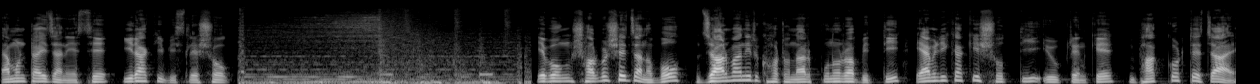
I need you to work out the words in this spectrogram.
এমনটাই জানিয়েছে ইরাকি বিশ্লেষক। এবং সর্বশেষ জানাব জার্মানির ঘটনার পুনরাবৃত্তি আমেরিকা কি সত্যি ইউক্রেনকে ভাগ করতে চায়?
